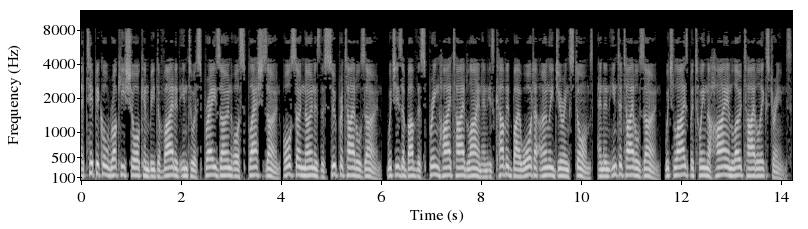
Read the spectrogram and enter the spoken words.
A typical rocky shore can be divided into a spray zone or splash zone also known as the supratidal zone, which is above the spring high tide line and is covered by water only during storms, and an intertidal zone, which lies between the high and low tidal extremes.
